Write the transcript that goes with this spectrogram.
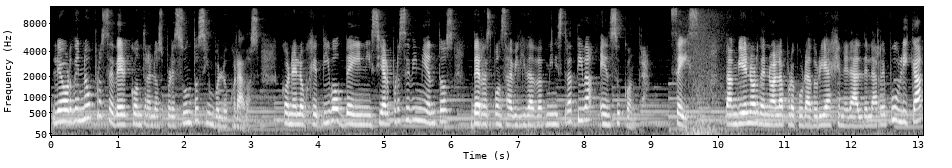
le ordenó proceder contra los presuntos involucrados, con el objetivo de iniciar procedimientos de responsabilidad administrativa en su contra. 6 también ordenó a la Procuraduría General de la República,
